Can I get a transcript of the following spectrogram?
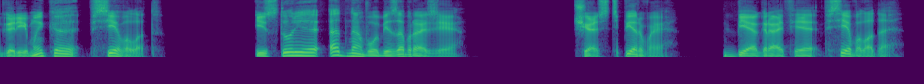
Горемыка Всеволод. История одного безобразия. Часть первая. Биография Всеволода.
